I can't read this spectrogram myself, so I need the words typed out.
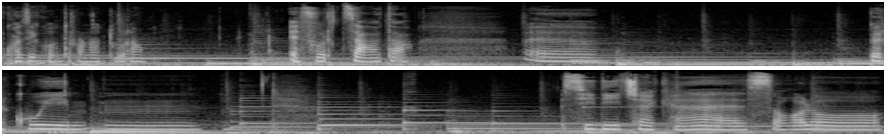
quasi contro natura e forzata. Eh, per cui mh, mm, si dice che solo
